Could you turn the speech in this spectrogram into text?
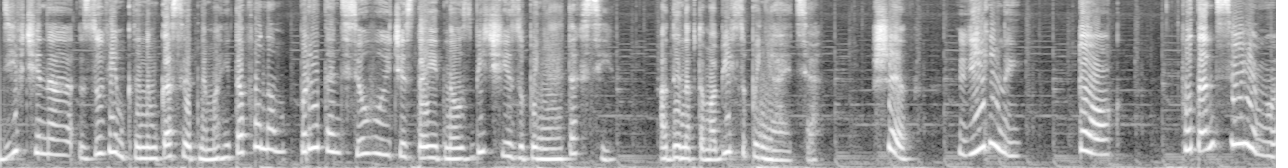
Дівчина з увімкненим касетним магнітофоном, пританцьовуючи, стоїть на узбіччі і зупиняє таксі. Один автомобіль зупиняється. Шеф, вільний? Так, Потанцюємо.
